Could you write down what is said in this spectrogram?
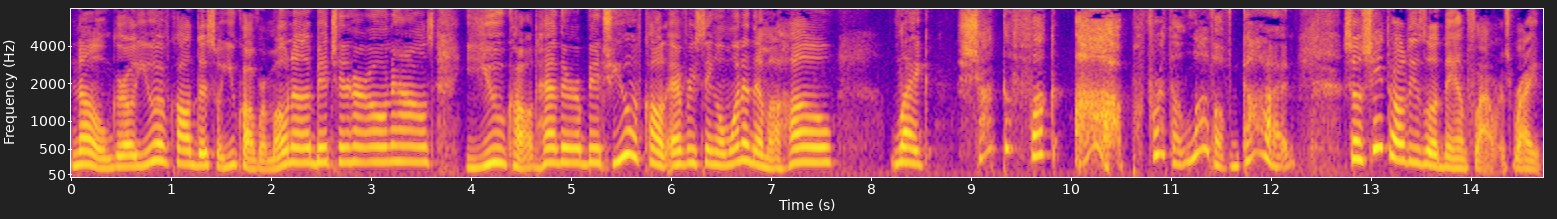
no girl you have called this you called ramona a bitch in her own house. You called heather a bitch. You have called every single one of them a hoe. Like shut the fuck up for the love of god. So she throw these little damn flowers right?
